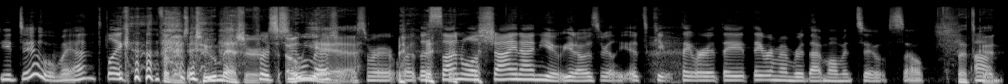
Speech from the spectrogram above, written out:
you do, man. Like For those two measures. for two oh, yeah. measures where, where the sun will shine on you. You know, it's really it's cute. They were they they remembered that moment too. So That's Um, good.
